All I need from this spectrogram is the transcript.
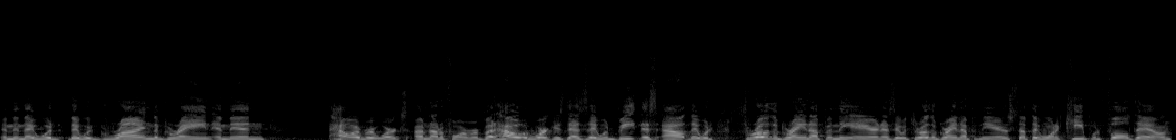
and then they would, they would grind the grain, and then however it works, I'm not a farmer, but how it would work is as they would beat this out, they would throw the grain up in the air, and as they would throw the grain up in the air, the stuff they want to keep would fall down,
